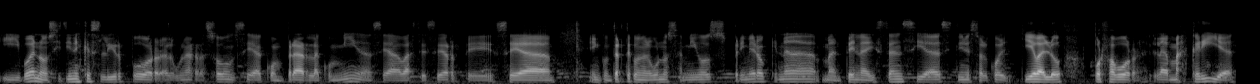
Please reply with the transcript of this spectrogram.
Y bueno, si tienes que salir por alguna razón, sea comprar la comida, sea abastecerte, sea encontrarte con algunos amigos, primero que nada, mantén la distancia, si tienes alcohol, llévalo. Por favor, la mascarilla,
